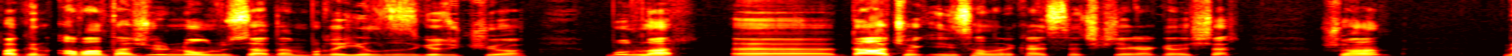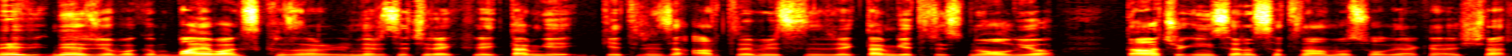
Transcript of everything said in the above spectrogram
bakın avantaj ürün olmuş zaten. Burada yıldızı gözüküyor. Bunlar e, daha çok insanların karşısına çıkacak arkadaşlar. Şu an ne, ne yazıyor bakın. Buybox kazanan ürünleri seçerek reklam ge- getirinizi artırabilirsiniz. Reklam getirisi ne oluyor? Daha çok insanın satın alması oluyor arkadaşlar.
